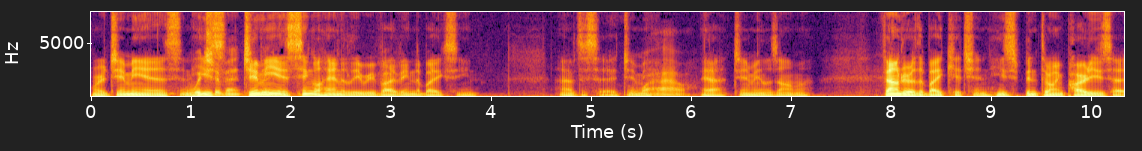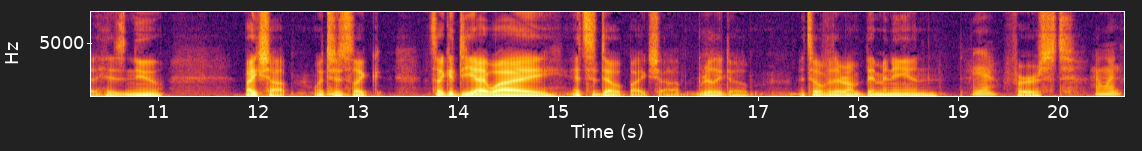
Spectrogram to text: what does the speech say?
where Jimmy is. And Which event? Jimmy The- is single-handedly reviving the bike scene. I have to say, Jimmy. Wow. Yeah, Jimmy Lizama, founder of the Bike Kitchen. He's been throwing parties at his new bike shop, which Mm. is like it's like a DIY. It's a dope bike shop, really dope. It's over there on Bimini and Yeah. First. I went.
